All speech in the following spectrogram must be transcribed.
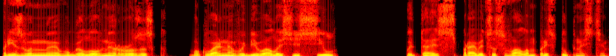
призванная в уголовный розыск, буквально выбивалась из сил, пытаясь справиться с валом преступности.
